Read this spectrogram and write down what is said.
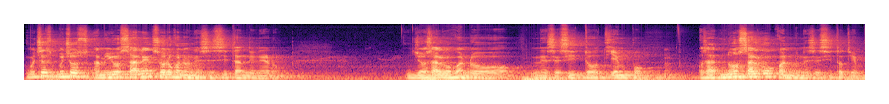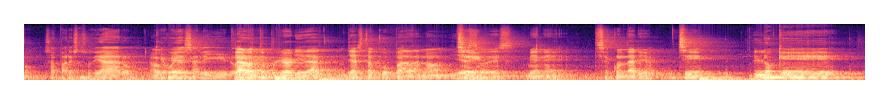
Muchos, muchos amigos salen solo cuando necesitan dinero. Yo salgo cuando necesito tiempo. O sea, no salgo cuando necesito tiempo. O sea, para estudiar o que voy a salir. Claro, tu prioridad ya está ocupada, ¿no? Y eso es, viene secundario. Sí. Lo que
